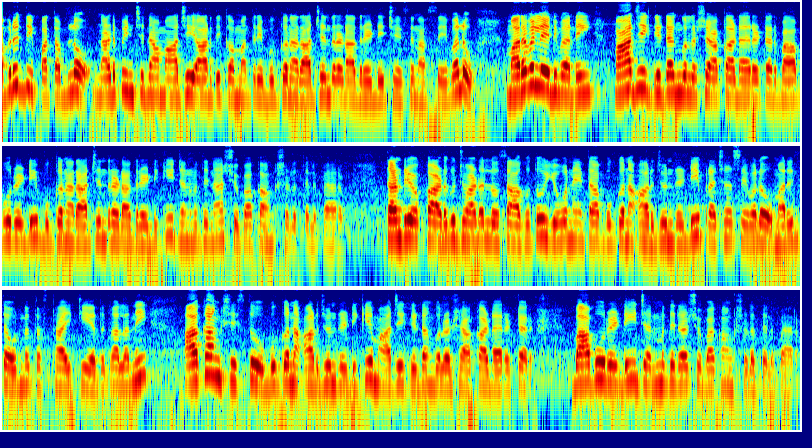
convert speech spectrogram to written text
అభివృద్ధి పథంలో నడిపించిన మాజీ ఆర్థిక మంత్రి బుగ్గన రాజేంద్రనాథ్ రెడ్డి చేసిన సేవలు మరవలేనివని మాజీ గిడ్డంగుల శాఖ డైరెక్టర్ బాబురెడ్డి బుగ్గన రాజేంద్రనాథ్ రెడ్డికి జన్మదిన శుభాకాంక్షలు తెలిపారు. తండ్రి యొక్క అడుగుజాడల్లో సాగుతూ యువనేత బుగ్గన అర్జున్ రెడ్డి ప్రజాసేవలో మరింత ఉన్నత స్థాయికి ఎదగాలని ఆకాంక్షిస్తూ బుగ్గన అర్జున్ రెడ్డికి మాజీ గిడ్డంగుల శాఖ డైరెక్టర్ బాబురెడ్డి జన్మదిన శుభాకాంక్షలు తెలిపారు.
